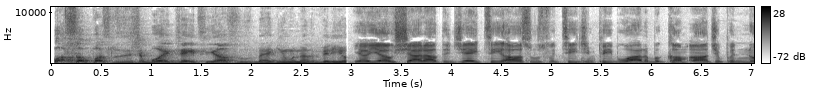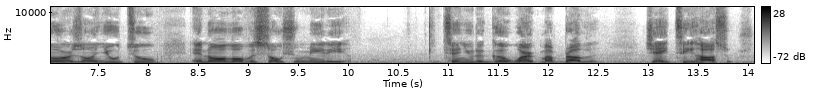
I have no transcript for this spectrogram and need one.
What's up, hustlers? It's your boy JT Hustlez back in with another video. Yo, yo, shout out to JT Hustlez for teaching people how to become entrepreneurs on YouTube and all over social media. Continue the good work, my brother. JT Hustlez.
